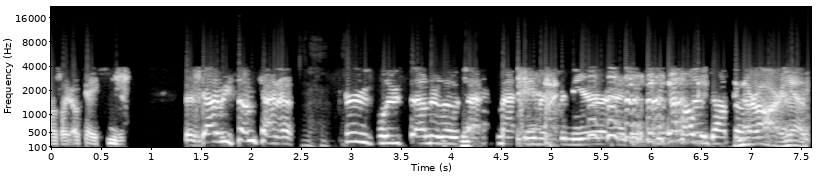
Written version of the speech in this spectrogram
I was like, okay, he's there's got to be some kind of screws loose under the, that Matt Damon veneer, and probably got the there are, yes.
